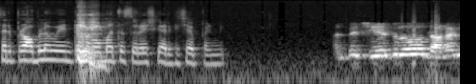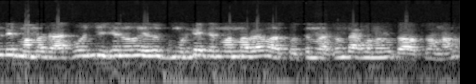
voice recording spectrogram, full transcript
సరే ప్రాబ్లం ఏంటో గోమాత సురేష్ గారికి చెప్పండి. అంటే చేతిలో దడండి మొన్న దాకా ఫోన్ చేశాను ఏదో గుమ్మడికాయ తినమన్నారా వాళ్ళు పొద్దున్న రసం తాగమన్నారు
